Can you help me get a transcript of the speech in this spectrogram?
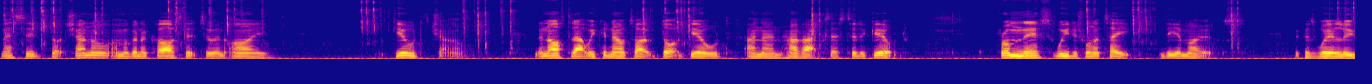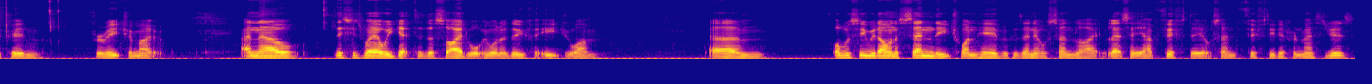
message.channel and we're going to cast it to an i guild channel then after that we can now type dot guild and then have access to the guild. From this we just want to take the emotes because we're looping through each emote. And now this is where we get to decide what we want to do for each one. Um, obviously we don't want to send each one here because then it will send like, let's say you have 50, it will send 50 different messages.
